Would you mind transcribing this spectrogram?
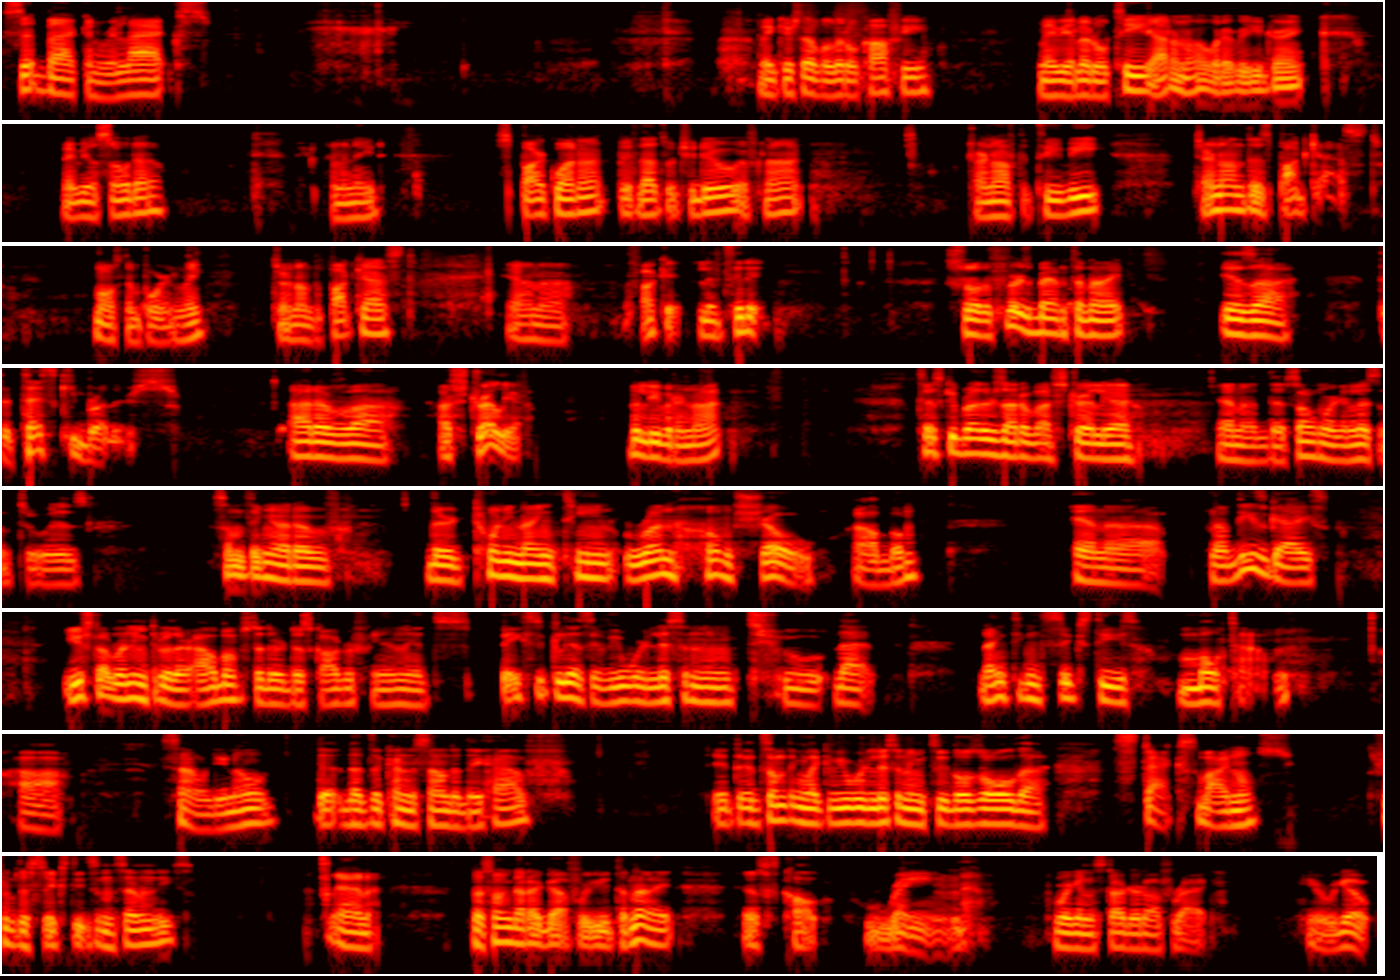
sit back and relax. Make yourself a little coffee, maybe a little tea. I don't know, whatever you drink maybe a soda, lemonade. Spark one up if that's what you do. If not, turn off the TV, turn on this podcast. Most importantly, turn on the podcast and uh, fuck it, let's hit it. So the first band tonight is uh the Teskey Brothers out of uh, Australia. Believe it or not, Teskey Brothers out of Australia and uh, the song we're going to listen to is something out of their 2019 Run Home Slow album. And uh, now these guys, you start running through their albums to their discography, and it's basically as if you were listening to that 1960s Motown uh, sound, you know? That, that's the kind of sound that they have it, it's something like if you were listening to those old uh, Stax vinyls from the 60s and 70s. And the song that I got for you tonight is called Rain. We're going to start it off right. Here we go.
